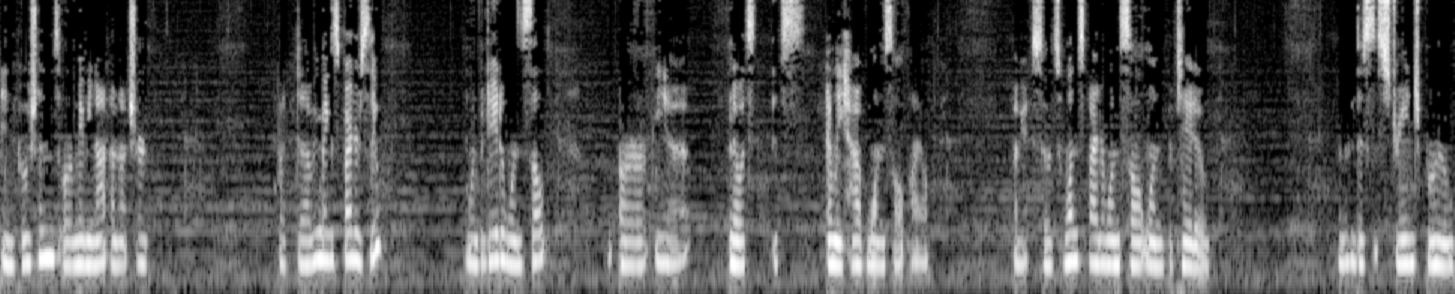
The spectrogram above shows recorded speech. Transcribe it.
in potions, or maybe not, I'm not sure. But uh, we make spider soup. One potato, one salt. Or, yeah. No, it's, it's, I only have one salt pile. Okay, so it's one spider, one salt, one potato. And look at this strange brew.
